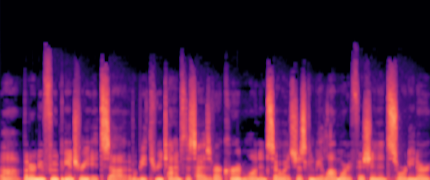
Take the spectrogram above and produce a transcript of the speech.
Uh, but our new food pantry, it's uh, it'll be three times the size of our current one, and so it's just going to be a lot more efficient in sorting our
